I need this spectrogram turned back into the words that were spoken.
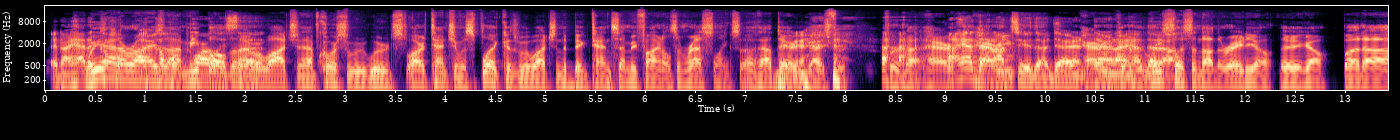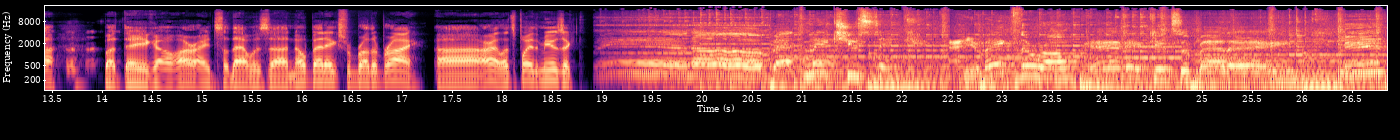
and I had a we couple, had our eyes on meatballs, and I were watching. And of course, we, we were our attention was split because we were watching the Big Ten semifinals in wrestling. So how dare you guys for for not Harry? I had that Harry, on too, though. Darren, Harry Darren could I have at least on. listened on the radio. There you go. But uh, but there you go. All right. So that was uh, no bet aches for Brother Bry. Uh, all right, let's play the music. When a bet makes you sick and you make the wrong pick, it's a bad ache.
